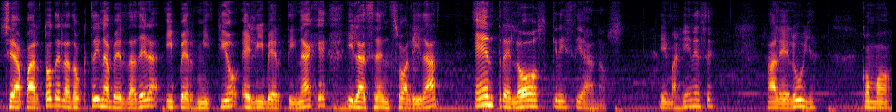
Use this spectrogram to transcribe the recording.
Se apartó de la doctrina verdadera y permitió el libertinaje y la sensualidad entre los cristianos. Imagínense, aleluya, como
